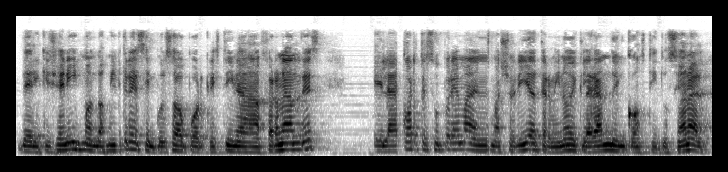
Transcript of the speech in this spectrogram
del kirchnerismo en 2013, impulsado por Cristina Fernández, la Corte Suprema en su mayoría terminó declarando inconstitucional.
